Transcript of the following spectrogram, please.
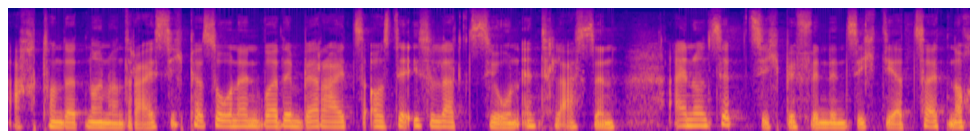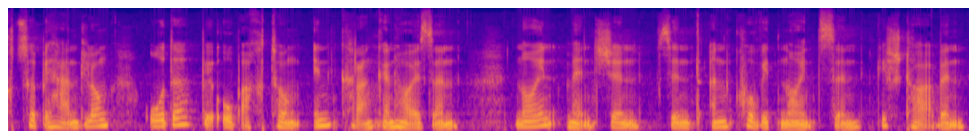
839 Personen wurden bereits aus der Isolation entlassen. 71 befinden sich derzeit noch zur Behandlung oder Beobachtung in Krankenhäusern. Neun Menschen sind an Covid-19 gestorben.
